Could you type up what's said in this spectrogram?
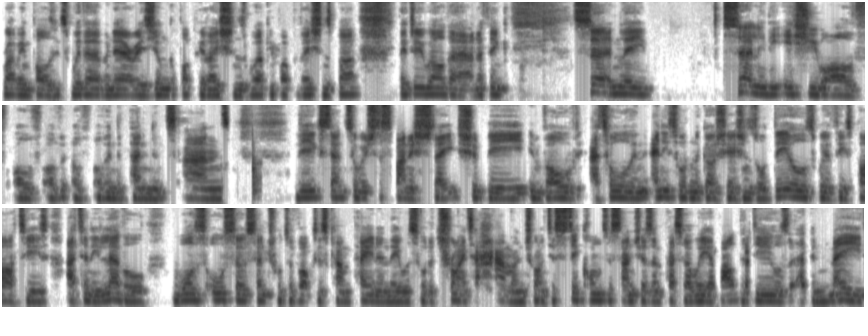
right wing politics with urban areas, younger populations, working populations, but they do well there. And I think certainly certainly the issue of, of, of, of, independence and the extent to which the Spanish state should be involved at all in any sort of negotiations or deals with these parties at any level was also central to Vox's campaign. And they were sort of trying to hammer and trying to stick onto Sanchez and PSOE about the deals that have been made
